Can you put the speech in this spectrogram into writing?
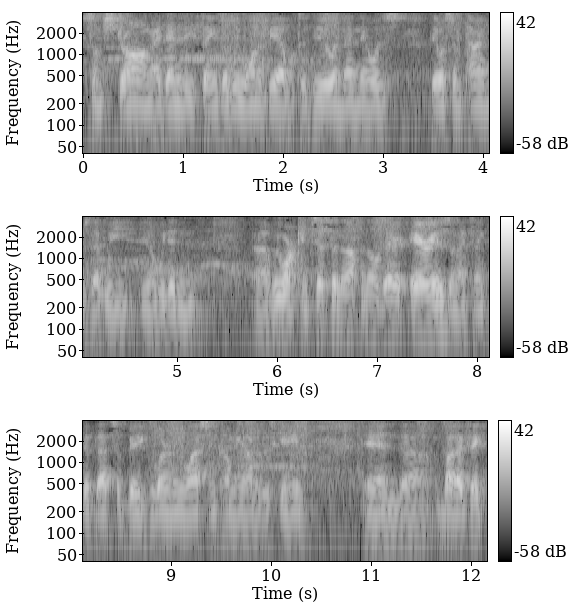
some strong identity things that we want to be able to do, and then there was there was some times that we you know we didn't uh, we weren't consistent enough in those ar- areas, and I think that that's a big learning lesson coming out of this game. And uh, but I think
